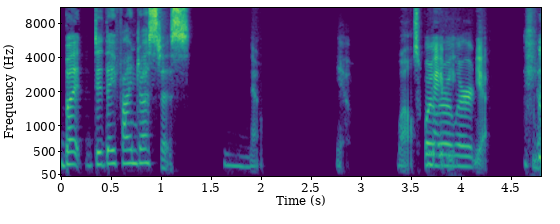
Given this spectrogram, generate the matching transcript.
but did they find justice? No. Yeah. Well, Spoiler maybe. alert. Yeah.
